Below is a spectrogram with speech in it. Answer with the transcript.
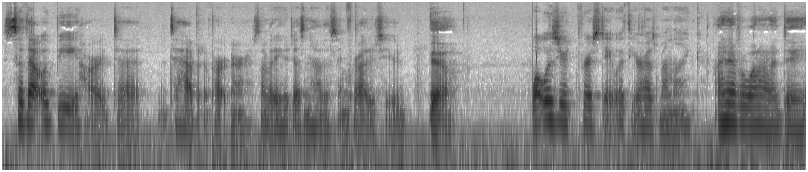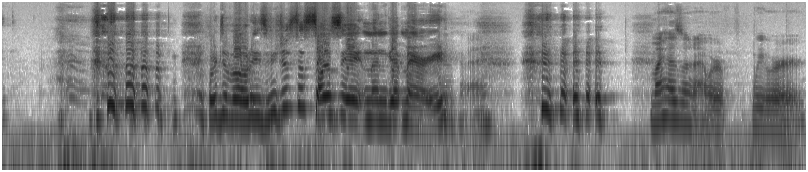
So that would be hard to to have in a partner, somebody who doesn't have the same gratitude. Yeah. What was your first date with your husband like? I never went on a date. We're devotees. We just associate and then get married. Okay. My husband and I were we were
